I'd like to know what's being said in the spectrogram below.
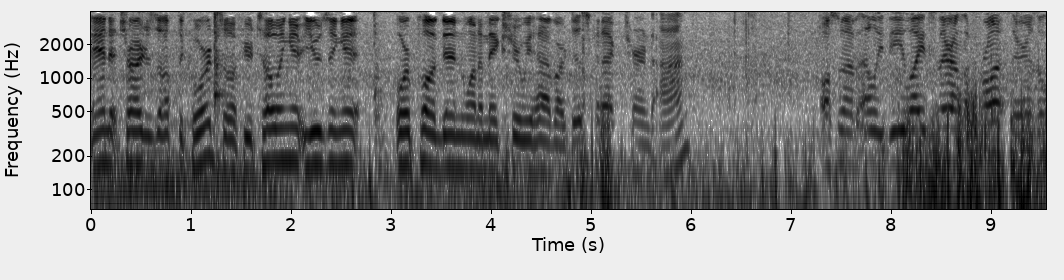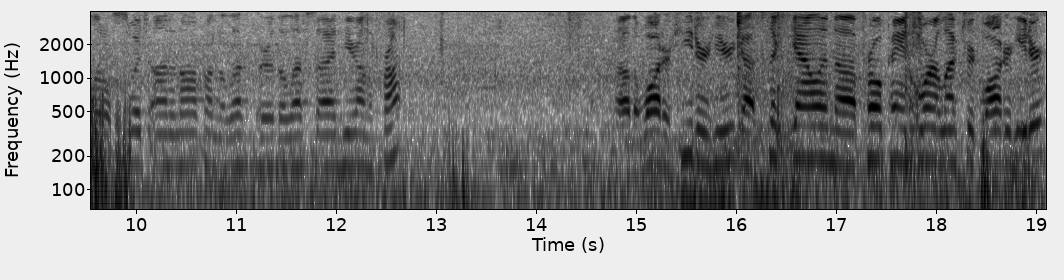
and it charges off the cord. So if you're towing it, using it, or plugged in, want to make sure we have our disconnect turned on. Also have LED lights there on the front. There is a little switch on and off on the left or the left side here on the front. Uh, the water heater here, got six gallon uh, propane or electric water heater.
